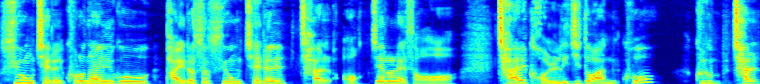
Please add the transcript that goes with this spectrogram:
수용체를 코로나19 바이러스 수용체를 잘 억제를 해서 잘 걸리지도 않고 그리고 잘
